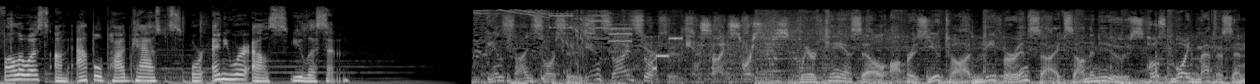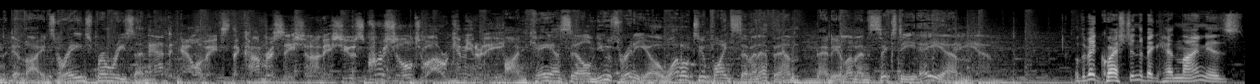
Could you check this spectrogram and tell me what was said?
follow us on Apple Podcasts, or anywhere else you listen. Inside Sources. Inside Sources. Inside Sources. Where KSL offers Utah deeper insights on the news. Host Boyd Matheson divides rage from reason and elevates the conversation on issues crucial to our community. On KSL News Radio 102.7 FM and 1160 AM. Well, the big question, the big headline is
